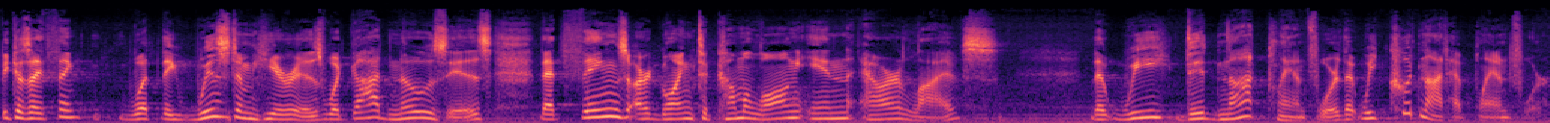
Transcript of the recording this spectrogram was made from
Because I think what the wisdom here is, what God knows is that things are going to come along in our lives that we did not plan for, that we could not have planned for.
